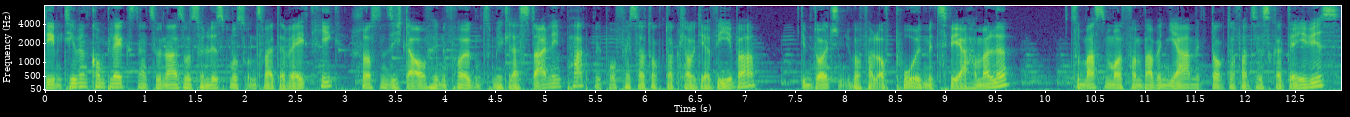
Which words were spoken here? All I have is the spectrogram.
Dem Themenkomplex Nationalsozialismus und Zweiter Weltkrieg schlossen sich daraufhin Folgen zum Hitler-Stalin-Pakt mit Professor Dr. Claudia Weber, dem deutschen Überfall auf Polen mit Svea Hammerle, zum Massenmord von Babinjar mit Dr. Franziska Davis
